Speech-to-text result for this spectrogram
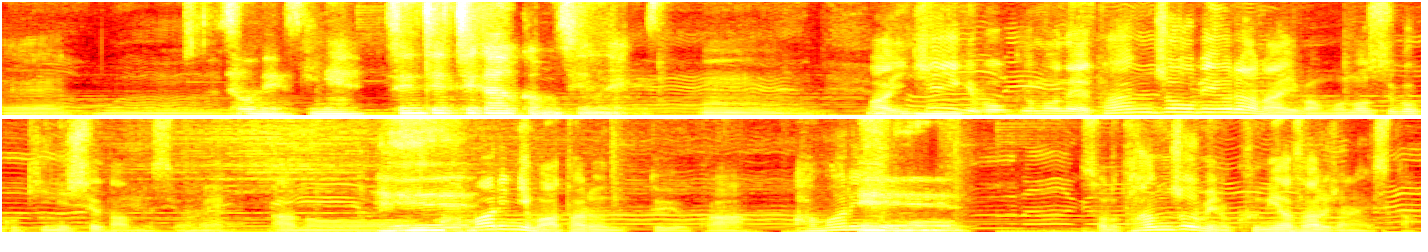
ねうん、そうですね。全然違うかもしれないです。うんまあ、一時期僕もね、誕生日占いはものすごく気にしてたんですよね。あのー、あまりにも当たるというか、あまりにも、その誕生日の組み合わせあるじゃないですか。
